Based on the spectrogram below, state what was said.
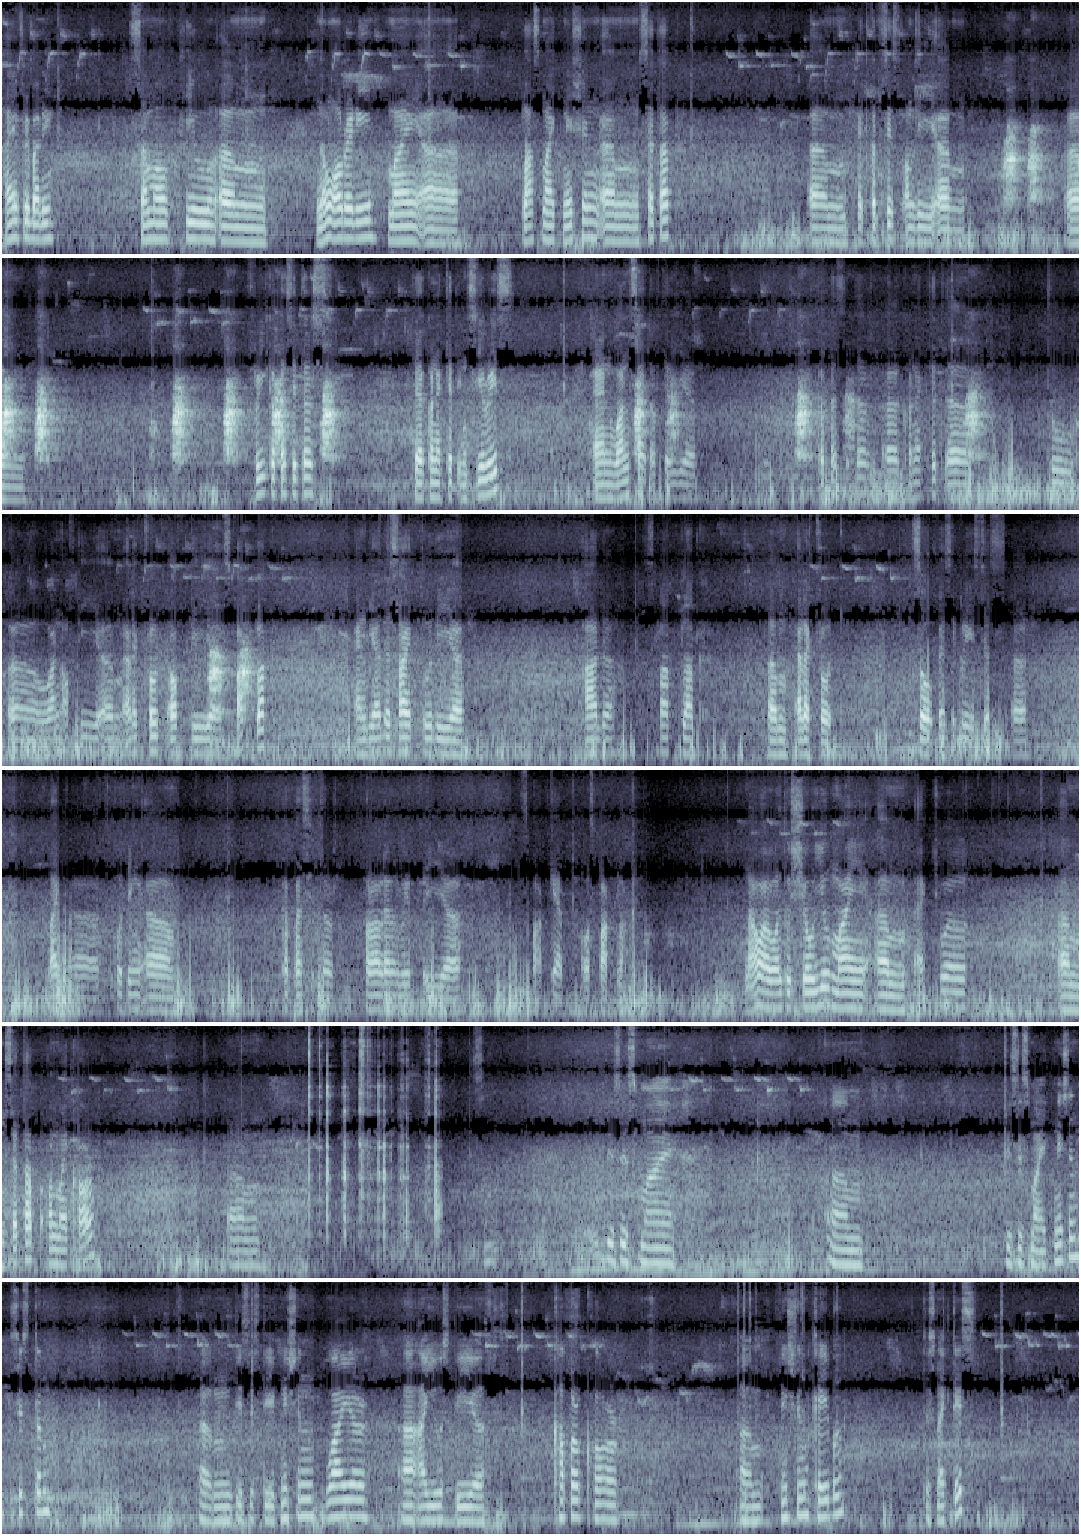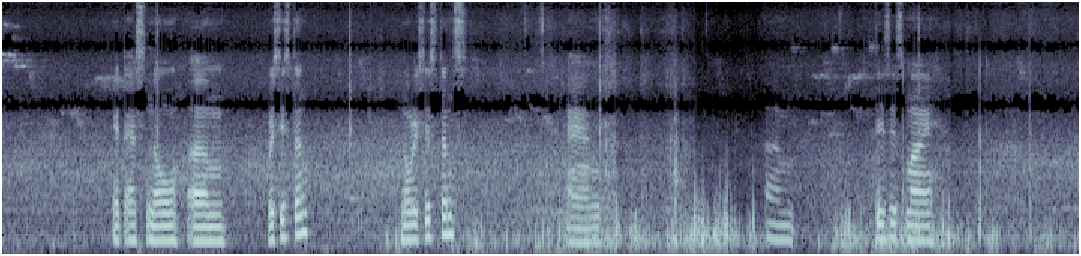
Hi everybody. Some of you um, know already my uh, plasma ignition um, setup. Um, it consists only um, um, three capacitors. They are connected in series, and one side of the uh, capacitor uh, connected uh, to uh, one of the um, electrode of the uh, spark plug and the other side to the uh, other spark plug um, electrode. So basically it's just like putting a capacitor parallel with the spark gap or spark plug. Now I want to show you my um, actual um, setup on my car. Um, so this is my um, this is my ignition system. Um, this is the ignition wire. Uh, I use the uh, copper core um, ignition cable, just like this it has no um, resistance no resistance. And um, this is my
